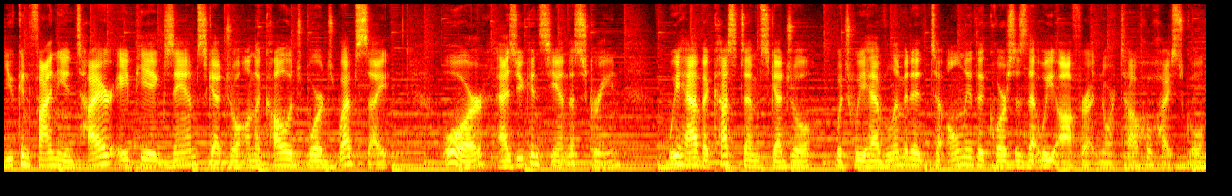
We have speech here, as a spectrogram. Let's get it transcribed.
You can find the entire AP exam schedule on the College Board's website, or, as you can see on the screen, we have a custom schedule which we have limited to only the courses that we offer at North Tahoe High School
